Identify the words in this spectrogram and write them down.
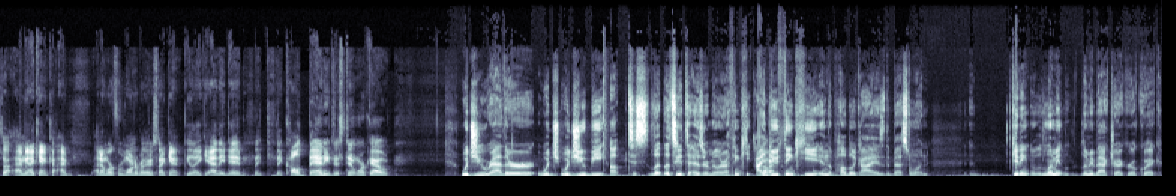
so I mean, I can't. I, I don't work for Warner Brothers, so I can't be like, yeah, they did. They, they called Ben, he just didn't work out. Would you rather? Would you- would you be up to? Let, let's get to Ezra Miller. I think he, I Okay. do think he in the public eye is the best one. Getting let me let me backtrack real quick.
